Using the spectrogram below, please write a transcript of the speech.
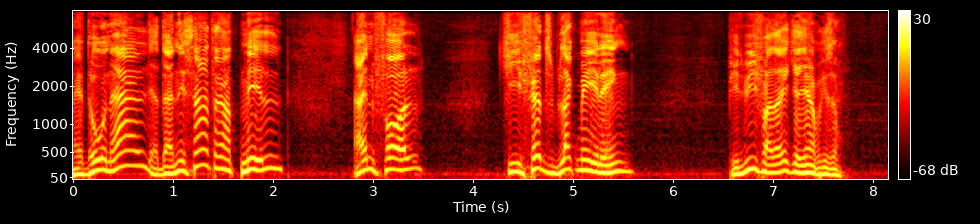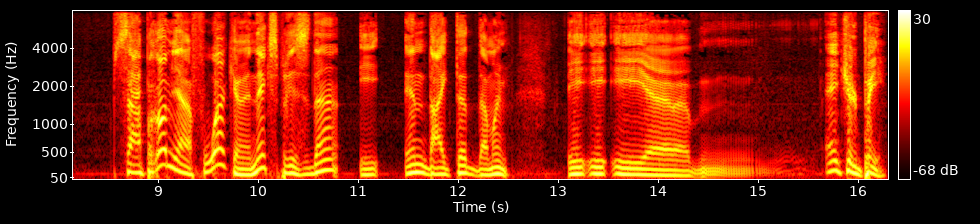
Mais Donald, il a donné 130 000 à une folle qui fait du blackmailing. Puis lui, il faudrait qu'il aille en prison c'est la première fois qu'un ex-président est indicted de même. Et, euh, inculpé.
